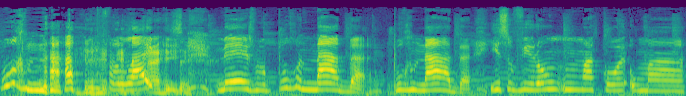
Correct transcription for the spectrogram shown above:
Por nada, por likes mesmo, por nada, por nada. Isso virou uma coisa, uma...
